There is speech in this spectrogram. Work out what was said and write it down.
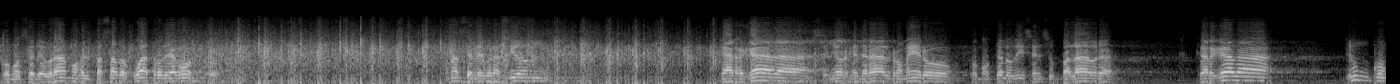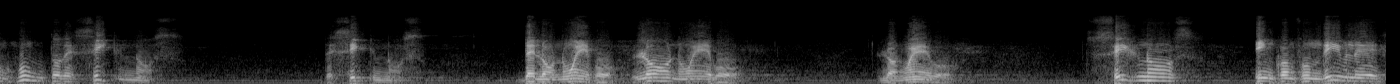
como celebramos el pasado 4 de agosto. Una celebración cargada, señor general Romero, como usted lo dice en sus palabras, cargada de un conjunto de signos, de signos de lo nuevo, lo nuevo, lo nuevo. Signos inconfundibles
